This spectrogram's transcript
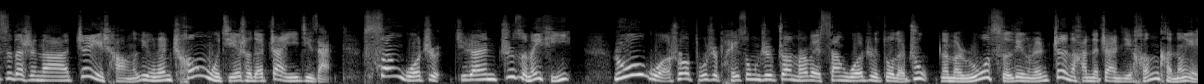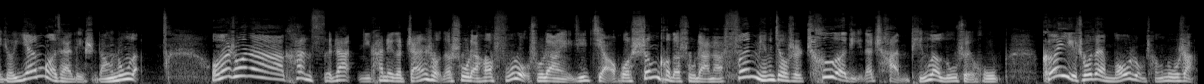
思的是呢，这场令人瞠目结舌的战役记载，《三国志》居然只字没提。如果说不是裴松之专门为《三国志》做的注，那么如此令人震撼的战绩，很可能也就淹没在历史当中了。我们说呢，看此战，你看这个斩首的数量和俘虏数量以及缴获牲口的数量呢，分明就是彻底的铲平了泸水湖。可以说，在某种程度上，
